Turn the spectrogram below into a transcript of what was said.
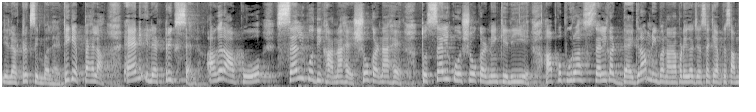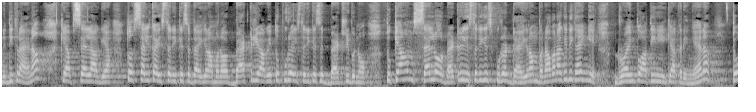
इलेक्ट्रिक सिंबल है, ठीक है? पहला एन इलेक्ट्रिक सेल अगर आपको सेल को दिखाना है शो करना है तो सेल को शो करने के लिए आपको पूरा सेल का डायग्राम नहीं बनाना पड़ेगा, जैसा कि आपके सामने दिख रहा है ना, कि अब सेल आ गया। तो सेल का इस तरीके से डायग्राम बनाओ बैटरी आ गई तो पूरा इस तरीके से बैटरी बनाओ। तो क्या हम सेल और बैटरी इस तरीके से पूरा डायग्राम बना बना के दिखाएँगे? ड्रॉइंग तो आती नहीं है, क्या करेंगे, है ना? तो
